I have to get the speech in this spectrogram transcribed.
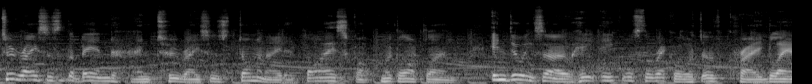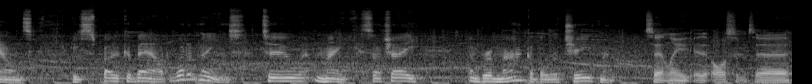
Two races at the Bend and two races dominated by Scott McLaughlin. In doing so, he equals the record of Craig Lowndes. He spoke about what it means to make such a, a remarkable achievement. Certainly uh, awesome to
